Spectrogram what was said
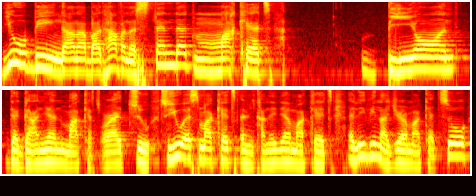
you will be in Ghana, but have an extended market beyond the Ghanaian market, all right, to, to US markets and Canadian markets and even Nigeria market. So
